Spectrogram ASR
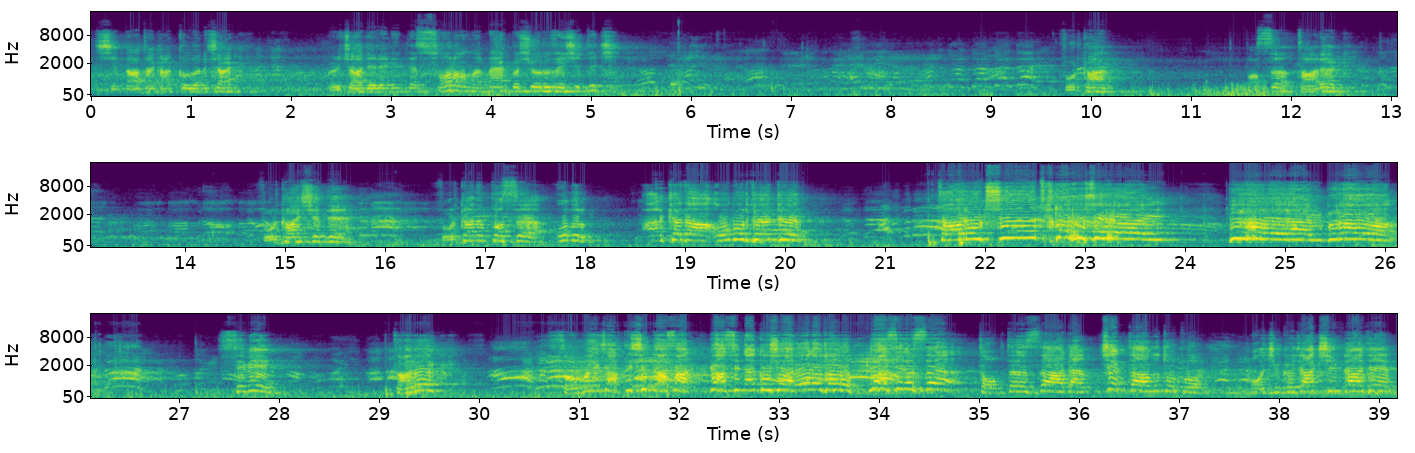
Şimdi Atakan kullanacak. Mücadelenin de son anlarına yaklaşıyoruz eşitlik. Furkan. Pası Tarık. Furkan şimdi. Furkan'ın pası. Onur arkada. Onur döndü. Tarık şut. Konuş Eray. Bravo Eray. Bravo. Semih. Tarık. Savunmaya çarptı şimdi Hasan. Yasin'den koşu var. Ona doğru. Yasin hızlı. Topta hızlı Adem. Çıktı aldı topu. O çıkacak şimdi Adem.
